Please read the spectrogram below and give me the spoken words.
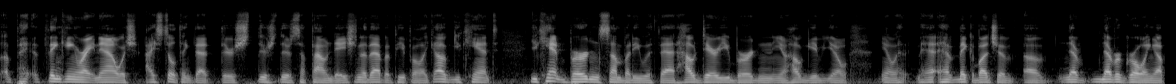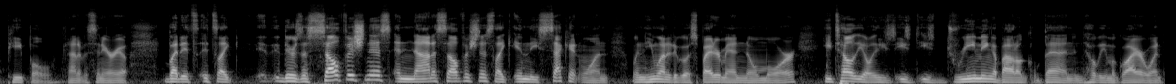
uh, thinking right now, which I still think that there's there's there's a foundation of that, but people are like, oh, you can't you can't burden somebody with that. How dare you burden you know how give you know you know have make a bunch of, of never never growing up people kind of a scenario. But it's it's like there's a selfishness and not a selfishness. Like in the second one, when he wanted to go Spider Man no more, he tells you know he's, he's he's dreaming about Uncle Ben and Tobey Maguire one,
